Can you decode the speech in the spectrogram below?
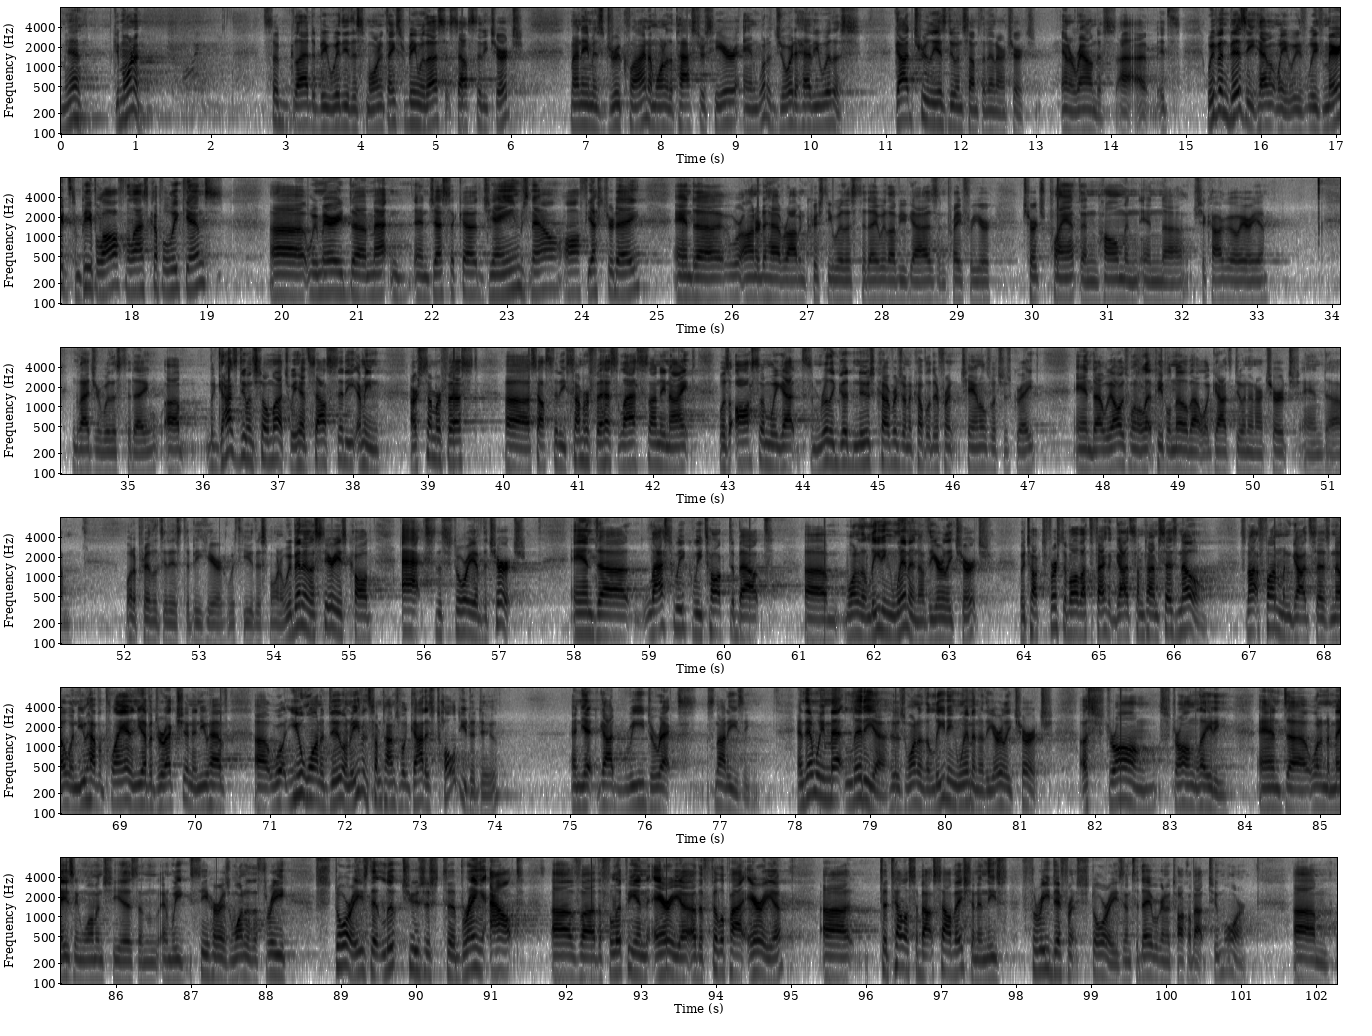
Amen. Good morning. So glad to be with you this morning. Thanks for being with us at South City Church. My name is Drew Klein. I'm one of the pastors here, and what a joy to have you with us. God truly is doing something in our church and around us. I, I, it's, we've been busy, haven't we? We've, we've married some people off in the last couple of weekends. Uh, we married uh, Matt and, and, Jessica James now off yesterday, and uh, we're honored to have Rob and Christy with us today. We love you guys and pray for your church plant and home in, in uh, Chicago area. I'm glad you're with us today. Uh, but God's doing so much. We had South City, I mean, our Summerfest, uh, South City Summerfest last Sunday night was awesome. We got some really good news coverage on a couple of different channels, which was great. And uh, we always want to let people know about what God's doing in our church. And um, what a privilege it is to be here with you this morning. We've been in a series called Acts, the story of the church. And uh, last week we talked about um, one of the leading women of the early church. We talked, first of all, about the fact that God sometimes says no. It's not fun when God says no. When you have a plan and you have a direction and you have uh, what you want to do, and even sometimes what God has told you to do, and yet God redirects. It's not easy. And then we met Lydia, who's one of the leading women of the early church, a strong, strong lady and uh, what an amazing woman she is. And, and we see her as one of the three stories that Luke chooses to bring out of uh, the Philippian area, of the Philippi area, uh, to tell us about salvation in these three different stories. And today we're going to talk about two more. Um,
